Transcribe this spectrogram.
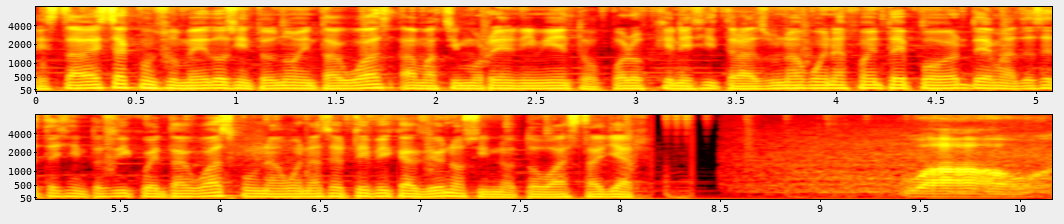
Esta bestia consume 290 watts a máximo rendimiento, por lo que necesitarás una buena fuente de poder de más de 750 watts con una buena certificación o si no todo va a estallar. Wow,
